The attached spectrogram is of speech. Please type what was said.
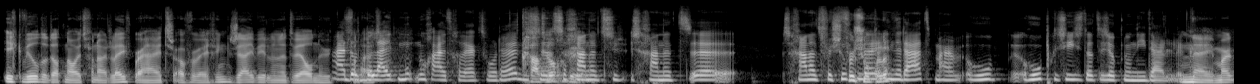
Ik wilde dat nooit vanuit leefbaarheidsoverweging. Zij willen het wel nu. Maar dat beleid moet nog uitgewerkt worden. Hè? Dus Gaat wel ze, gebeuren. gaan het, ze gaan het, ze gaan het versoepelen, Versoepelen. inderdaad. Maar hoe, hoe precies, dat is ook nog niet duidelijk. Nee, maar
